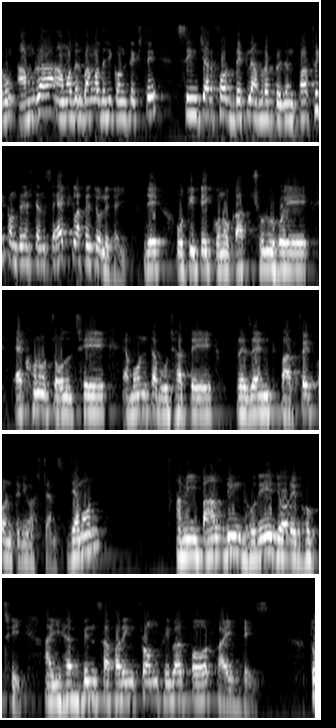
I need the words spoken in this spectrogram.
এবং আমরা আমাদের বাংলাদেশি কনটেক্সটে সিনচার ফর দেখলে আমরা প্রেজেন্ট পারফেক্ট কন্টিনিউয়াস টেন্সে এক ক্লাসে চলে যাই। যে অতীতে কোনো কাজ শুরু হয়ে, এখনও চলছে, এমনটা বোঝাতে প্রেজেন্ট পারফেক্ট কন্টিনিউয়াস টেন্স যেমন, আমি পাঁচ দিন ধরে জ্বরে ভুগছি। I have been suffering from fever for five days তো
